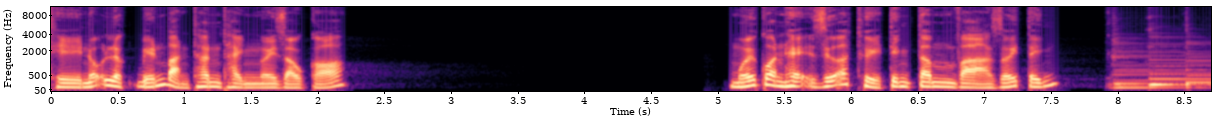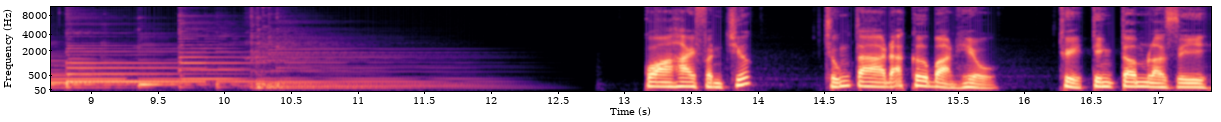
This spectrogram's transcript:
thì nỗ lực biến bản thân thành người giàu có. Mối quan hệ giữa thủy tinh tâm và giới tính. Qua hai phần trước, chúng ta đã cơ bản hiểu thủy tinh tâm là gì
